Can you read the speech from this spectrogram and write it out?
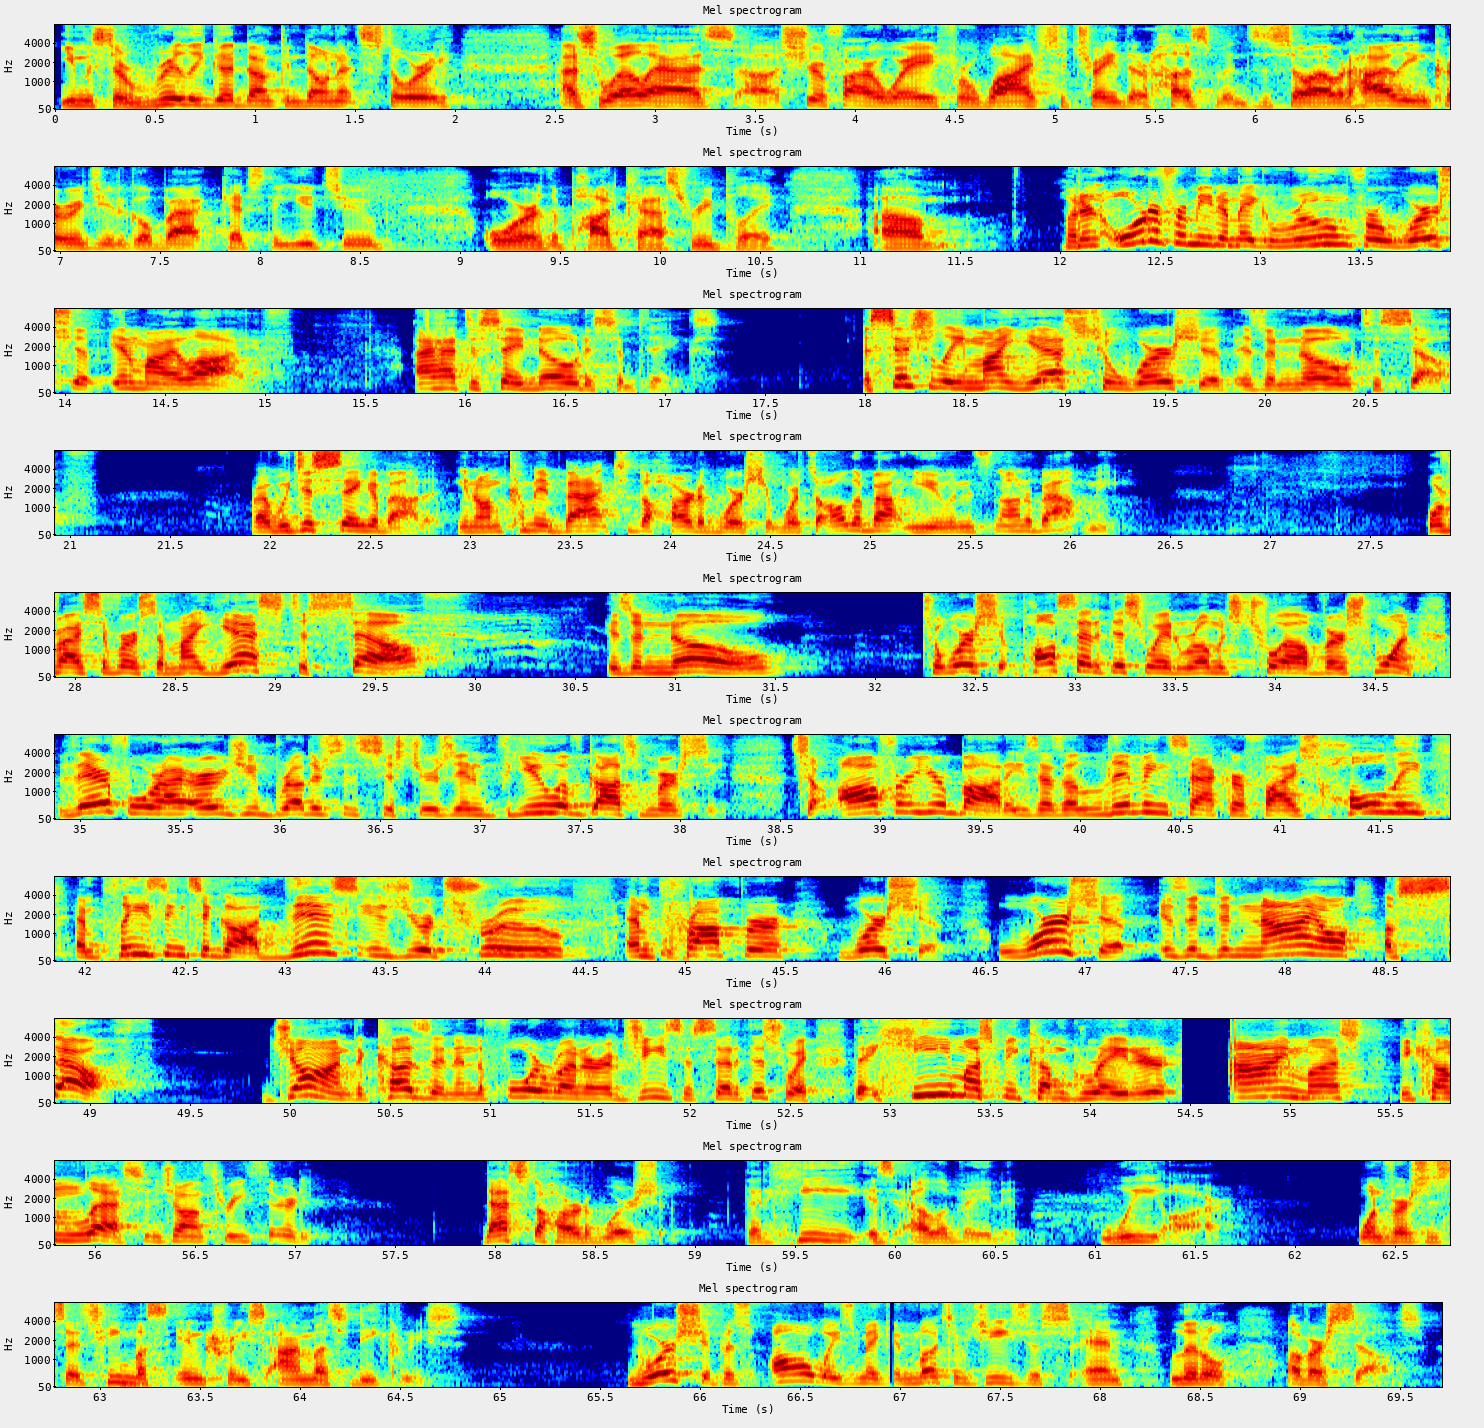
you missed a really good Dunkin' Donuts story, as well as a surefire way for wives to train their husbands. And so I would highly encourage you to go back, catch the YouTube or the podcast replay. Um, but in order for me to make room for worship in my life, I have to say no to some things. Essentially, my yes to worship is a no to self. Right? We just sang about it. You know, I'm coming back to the heart of worship where it's all about you and it's not about me. Or vice versa. My yes to self is a no to worship. Paul said it this way in Romans 12, verse 1. Therefore, I urge you, brothers and sisters, in view of God's mercy, to offer your bodies as a living sacrifice, holy and pleasing to God. This is your true and proper worship. Worship is a denial of self. John, the cousin and the forerunner of Jesus, said it this way that he must become greater, I must become less in John 3:30. That's the heart of worship, that he is elevated, we are. One verse says, He must increase, I must decrease. Worship is always making much of Jesus and little of ourselves.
